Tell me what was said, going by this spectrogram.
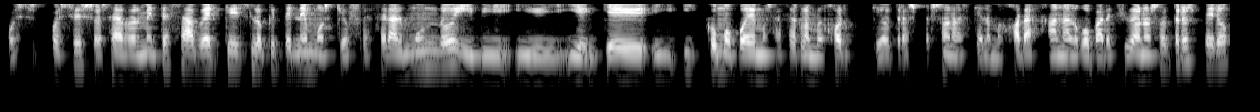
pues, pues eso, o sea, realmente saber qué es lo que tenemos que ofrecer al mundo y, y, en qué y, cómo podemos hacerlo mejor que otras personas que a lo mejor hagan algo parecido a nosotros, pero,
